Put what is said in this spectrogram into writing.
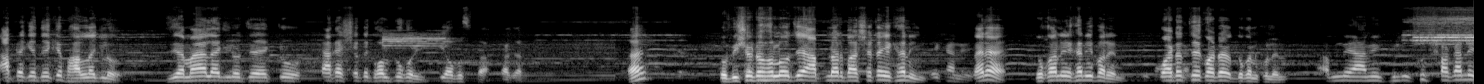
আপনাকে দেখে ভালো লাগল যে মায়া লাগল যে একটু কাকার সাথে গল্প করি কি অবস্থা কাকার? হ্যাঁ? তো বিষয়টা হলো যে আপনার বাসাটা এখানেই। এখানে তাই না? দোকানে এখানেই পারেন। কয়টা থেকে কয়টা দোকান খোলেন? আপনি আমি খুলি খুব সকালে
